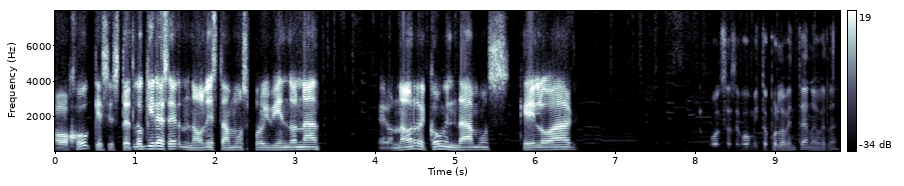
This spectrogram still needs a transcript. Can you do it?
Ojo, que si usted lo quiere hacer, no le estamos prohibiendo nada, pero no recomendamos que lo haga. Bolsas de vómito por la ventana, ¿verdad?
